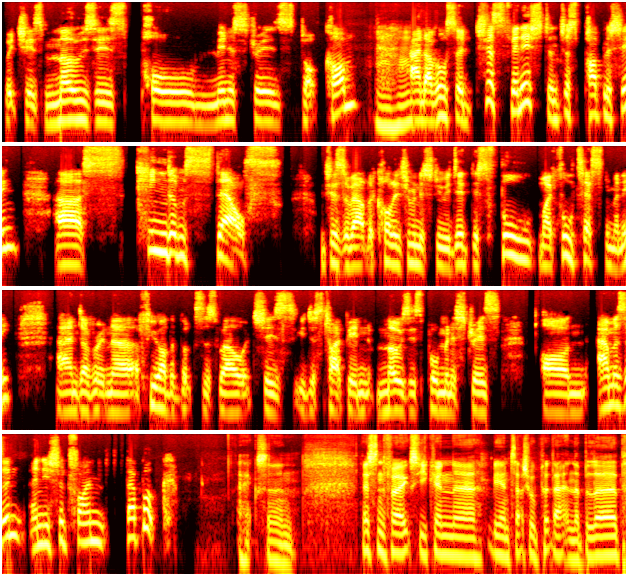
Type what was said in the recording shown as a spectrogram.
which is mosespaulministries.com. Mm-hmm. And I've also just finished and just publishing uh, Kingdom Stealth, which is about the college ministry we did. This full, my full testimony, and I've written a, a few other books as well, which is you just type in Moses Paul Ministries on Amazon, and you should find that book. Excellent. Listen, folks, you can uh, be in touch. We'll put that in the blurb,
